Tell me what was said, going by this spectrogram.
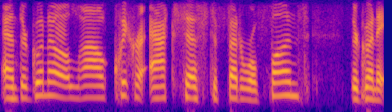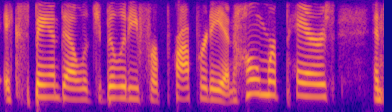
and they're going to allow quicker access to federal funds. They're going to expand eligibility for property and home repairs and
